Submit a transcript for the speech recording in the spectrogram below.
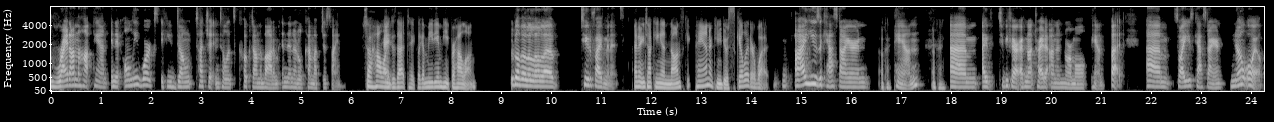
right on the hot pan. And it only works if you don't touch it until it's cooked on the bottom, and then it'll come up just fine. So how long Okay. does that take? Like a medium heat for how long? Blah, blah, blah, blah, blah, Two to five minutes. And are you talking a non-stick pan or can you do a skillet or what? I use a cast iron Okay. pan. Okay. Um, I've to be fair, I've not tried it on a normal pan, but um, so I use cast iron, no oil.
